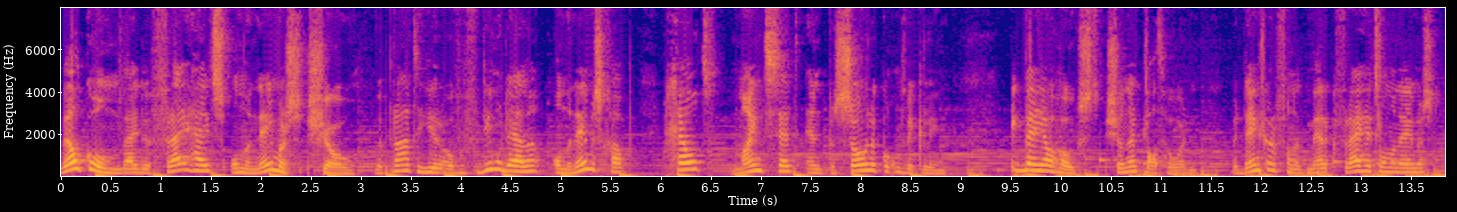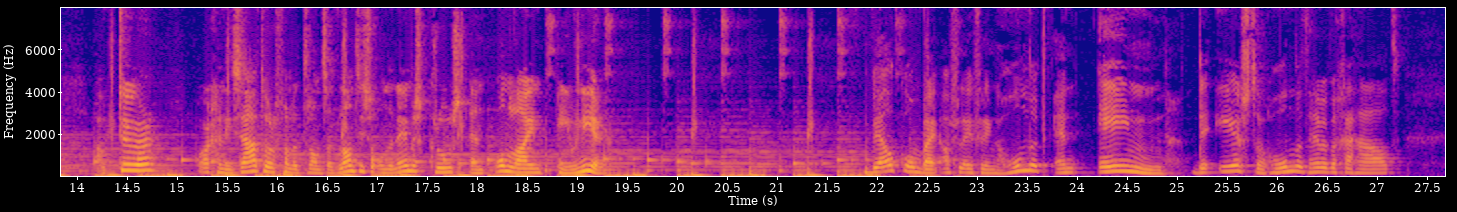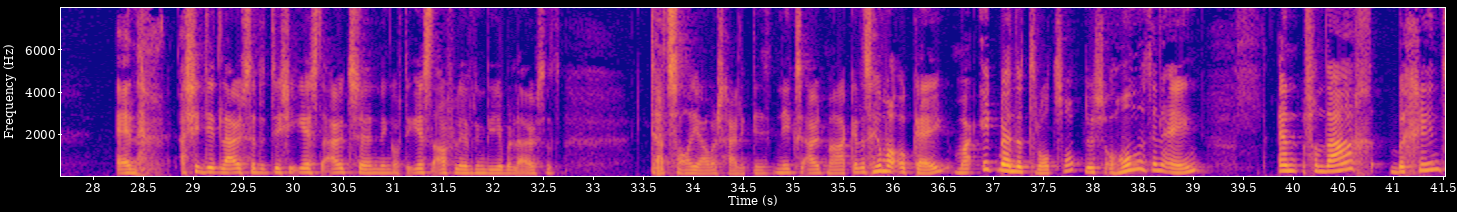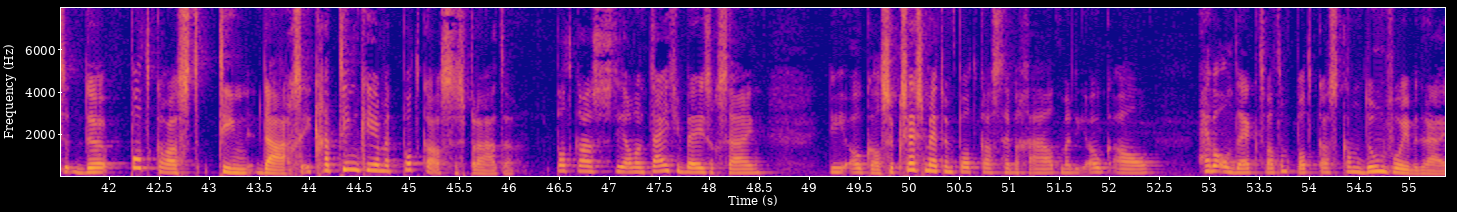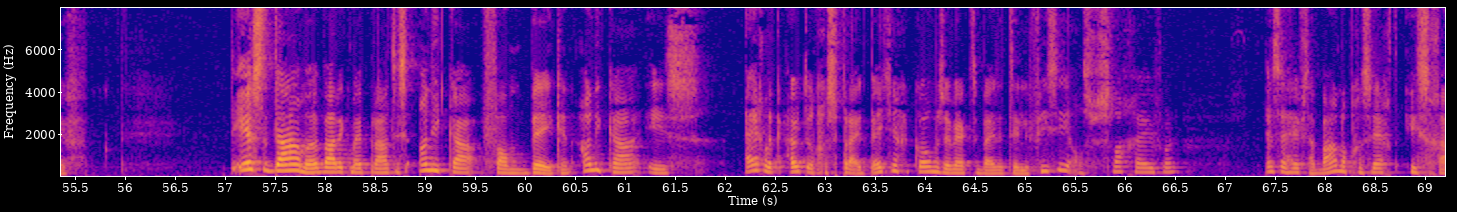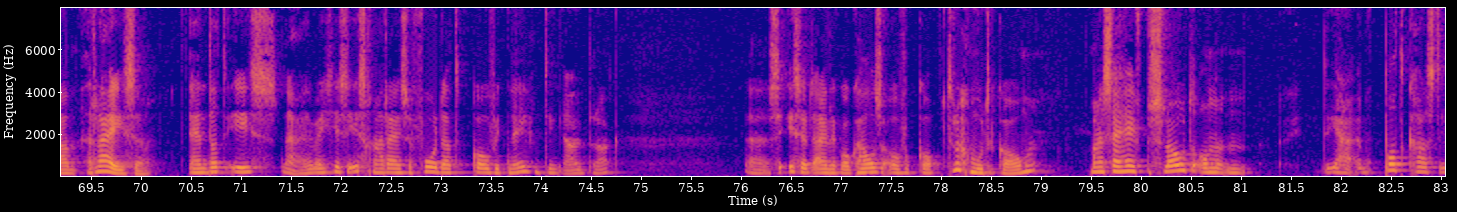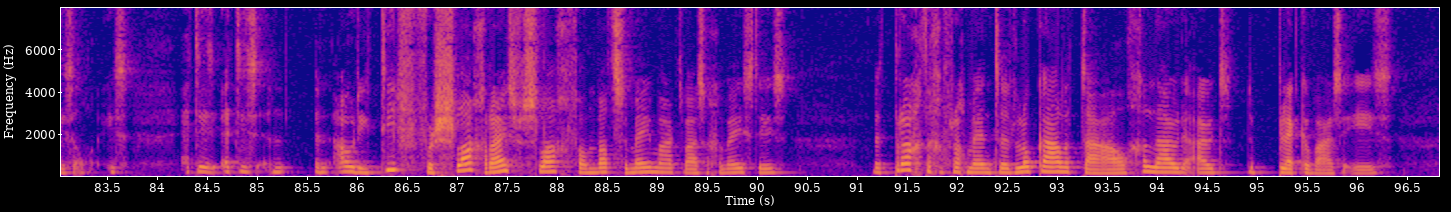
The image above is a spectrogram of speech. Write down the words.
Welkom bij de Vrijheidsondernemers Show. We praten hier over verdienmodellen, ondernemerschap, geld, mindset en persoonlijke ontwikkeling. Ik ben jouw host, Jeanette Badhoorn, bedenker van het merk Vrijheidsondernemers, auteur, organisator van de Transatlantische Ondernemerscruise en online pionier. Welkom bij aflevering 101. De eerste 100 hebben we gehaald. En als je dit luistert, het is je eerste uitzending of de eerste aflevering die je beluistert. Dat zal jou waarschijnlijk niks uitmaken. Dat is helemaal oké. maar ik ben er trots op. Dus 101. En vandaag begint de podcast 10-daagse. Ik ga tien keer met podcasters praten. Podcasters die al een tijdje bezig zijn. Die ook al succes met hun podcast hebben gehaald. Maar die ook al hebben ontdekt wat een podcast kan doen voor je bedrijf. De eerste dame waar ik mee praat is Annika van Beek. En Annika is eigenlijk uit een gespreid bedje gekomen. Zij werkte bij de televisie als verslaggever. En ze heeft haar baan opgezegd, is gaan reizen. En dat is, nou weet je, ze is gaan reizen voordat COVID-19 uitbrak. Uh, ze is uiteindelijk ook hals over kop terug moeten komen. Maar zij heeft besloten om een, ja, een podcast is al, is, het is, het is een een auditief verslag, reisverslag van wat ze meemaakt, waar ze geweest is. Met prachtige fragmenten, lokale taal, geluiden uit de plekken waar ze is.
